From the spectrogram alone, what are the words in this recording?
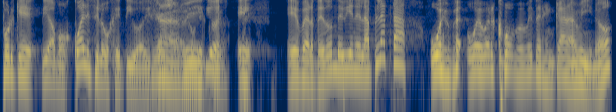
Porque, digamos, ¿cuál es el objetivo? Dice ella. El objetivo eh, es, ver de dónde viene la plata o es, ver, cómo me meten en cana a mí, ¿no?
